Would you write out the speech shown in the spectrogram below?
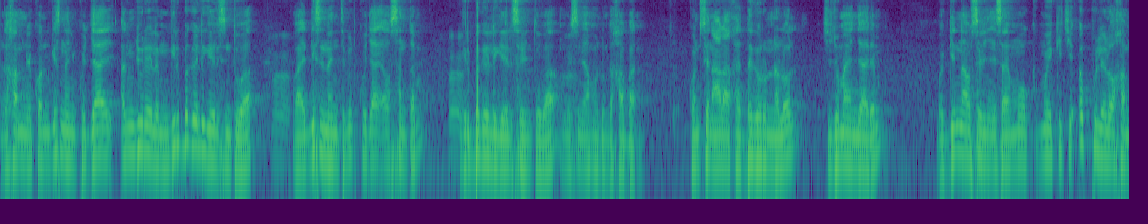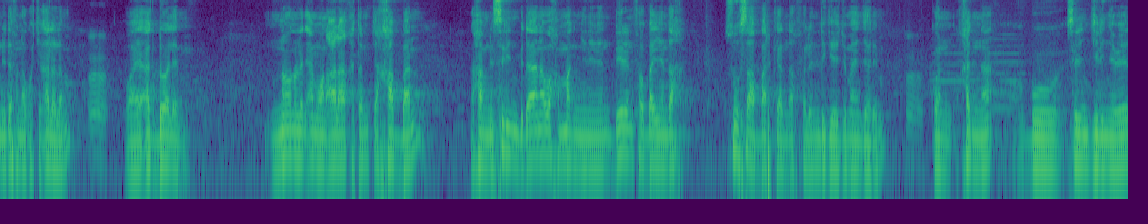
Nga xam ne kon gis nañ ko jaay ak njureelam ngir bëgg a liggéeyal Sëriñ Tuubaa waaye gis nañ tamit ku jaay aw santam ngir bëgg a liggéeyal Sëriñ Tuubaa muy Sëriñ Ahmadou kon seen alaaxa dëgëroon na lool ci jumaay njaareem ba ginnaaw Serigne Issa moo mooy ki ci ëpple loo xam ne def na ko ci alalam waaye ak dooleem. Noonu lañ amoon alaaqa tam ca xàbbaan nga xam ne Serigne bi daana wax mag ñi ne leen dee leen fa bàyyi ndax suuf saa barkeel ndax fa leen liggéey jumaay njariñ kon xaj na bu Serigne Jili ñëwee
